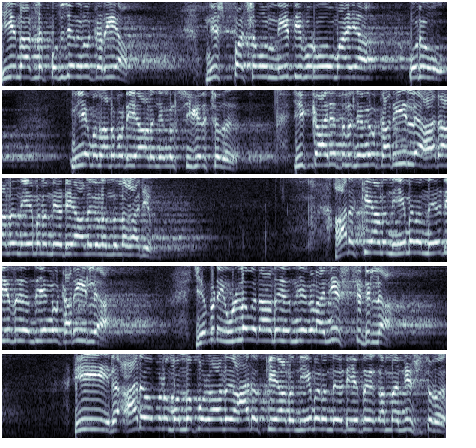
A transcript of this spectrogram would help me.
ഈ നാട്ടിലെ പൊതുജനങ്ങൾക്കറിയാം നിഷ്പക്ഷവും നീതിപൂർവവുമായ ഒരു നിയമ നടപടിയാണ് ഞങ്ങൾ സ്വീകരിച്ചത്. ഇക്കാര്യത്തിൽ ഞങ്ങൾക്കറിയില്ല ആരാണ് നിയമനം നേടിയ ആളുകൾ എന്നുള്ള കാര്യം. ആരൊക്കെയാണ് നിയമനം നേടിയത് എന്ന് ഞങ്ങൾക്കറിയില്ല. എവിടെയുള്ളവരാണ് എന്ന് ഞങ്ങൾ അന്വേഷിച്ചിട്ടില്ല. ഈ ആരോപണം വന്നപ്പോഴാണ് ആരൊക്കെയാണ് നിയമനം നേടിയത് എന്ന് അന്വേഷിച്ചത്.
